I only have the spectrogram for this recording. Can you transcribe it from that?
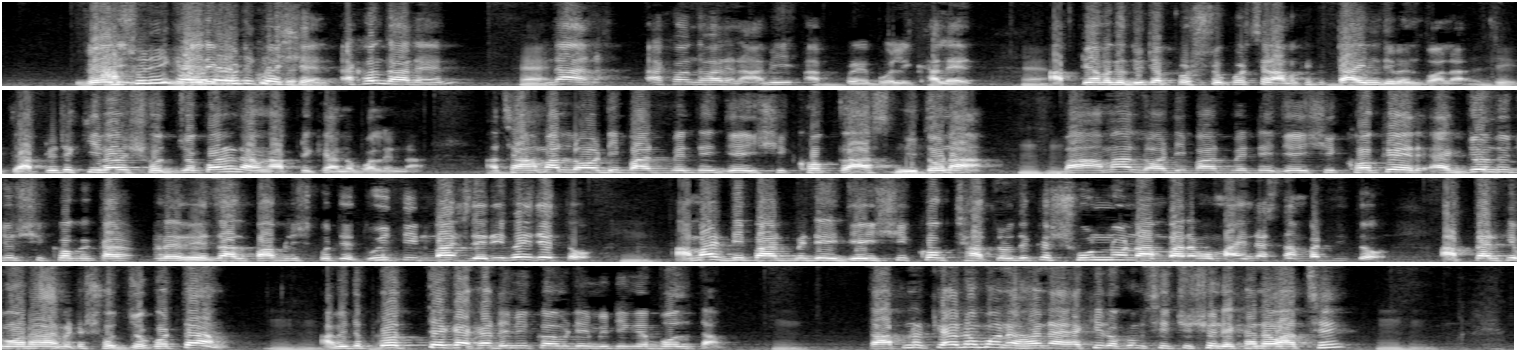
এখন ধরেন হ্যাঁ। না না এখন ধরেন আমি আপনাকে বলি খালেদ হ্যাঁ। আপনি আমাকে দুইটা প্রশ্ন করছেন আমাকে একটু টাইম দিবেন যে আপনি এটা কীভাবে সহ্য করেন এবং আপনি কেন বলেন না? আচ্ছা আমার ল ডিপার্টমেন্টে যেই শিক্ষক ক্লাস নিত না বা আমার ল ডিপার্টমেন্টে যেই শিক্ষকের একজন দুজন শিক্ষকের কারণে রেজাল্ট পাবলিশ করতে দুই তিন মাস দেরি হয়ে যেত আমার ডিপার্টমেন্টে যেই শিক্ষক ছাত্রদেরকে শূন্য নাম্বার এবং মাইনাস নাম্বার দিত আপনার কি মনে হয় আমি এটা সহ্য করতাম? আমি তো প্রত্যেক একাডেমিক কমিটির মিটিং এ বলতাম। তা আপনার কেন মনে হয় না একই রকম সিচুয়েশন এখানেও আছে?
